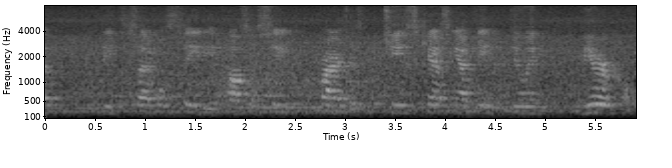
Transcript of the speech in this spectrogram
uh, the disciples see, the apostles see prior to this? Jesus casting out demons, doing miracles.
